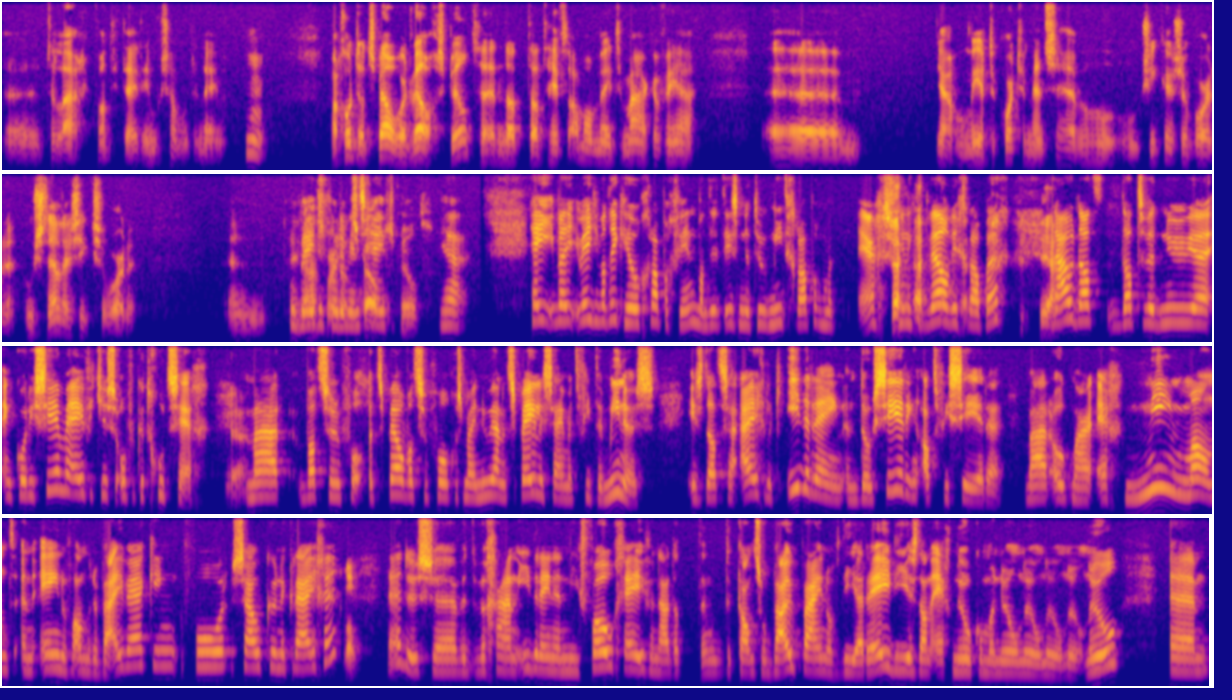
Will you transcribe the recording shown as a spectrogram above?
eh, te lage kwantiteit in zou moeten nemen. Hm. Maar goed, dat spel wordt wel gespeeld en dat, dat heeft allemaal mee te maken van ja. ehm, ja, hoe meer tekorten mensen hebben, hoe, hoe zieker ze worden, hoe sneller ziek ze worden. En Hoe beter voor de gespeeld. Ja. Hey, we- weet je wat ik heel grappig vind? Want dit is natuurlijk niet grappig, maar ergens vind ik het wel weer grappig. Ja. Nou, dat, dat we het nu, eh, en corrigeer me eventjes of ik het goed zeg. Ja. Maar wat ze, het spel wat ze volgens mij nu aan het spelen zijn met vitamines, is dat ze eigenlijk iedereen een dosering adviseren waar ook maar echt niemand een een of andere bijwerking voor zou kunnen krijgen. Klopt. Dus eh, we, we gaan iedereen een niveau geven. Nou, dat, de kans op buikpijn of diarree, die is dan echt 0,00000. Ehm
